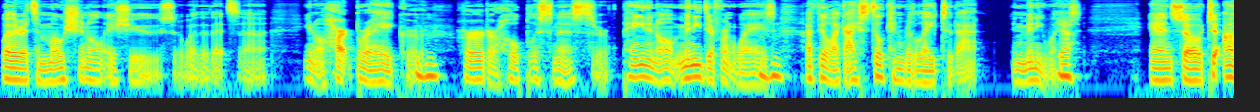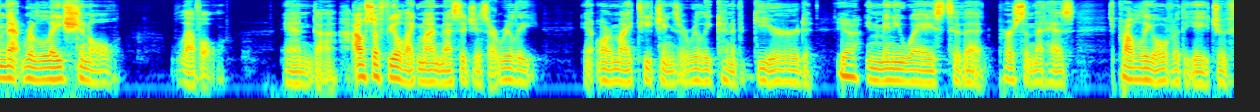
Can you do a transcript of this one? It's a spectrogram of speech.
whether it's emotional issues or whether that's uh, you know heartbreak or Mm-hmm. hurt or hopelessness or pain in all many different ways. I feel like I still can relate to that in many ways, Mm-hmm. Yeah. and so to on that relational level, and uh, I also feel like my messages are really or my teachings are really kind of geared Yeah. in many ways to that person that has is probably over the age of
